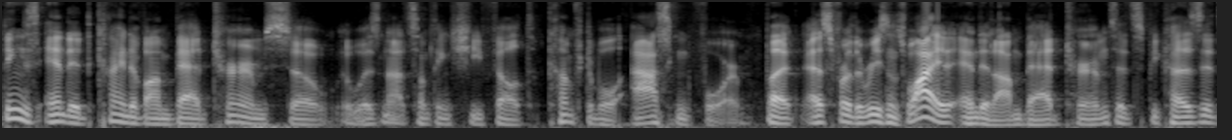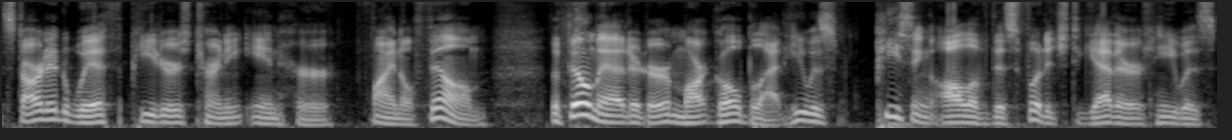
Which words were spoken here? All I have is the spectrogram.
things ended kind of on bad terms, so it was not something she felt comfortable asking for. But as for the reasons why it ended on bad terms, it's because it started with Peeters turning in her final film. The film editor, Mark Goldblatt, he was piecing all of this footage together. He was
